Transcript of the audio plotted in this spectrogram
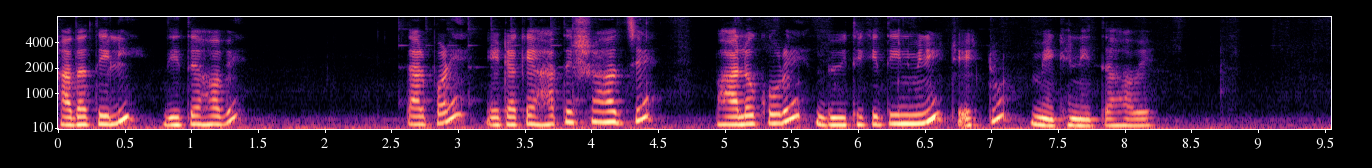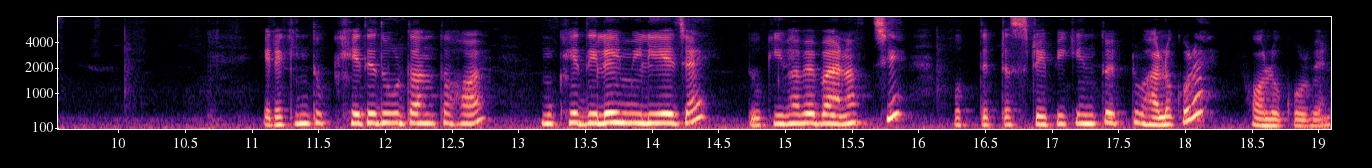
সাদা তেলই দিতে হবে। তারপরে এটাকে হাতের সাহায্যে ভালো করে দুই থেকে তিন মিনিট একটু মেখে নিতে হবে। এটা কিন্তু খেতে দুর্দান্ত হয়। মুখে দিলেই মিলিয়ে যায়। তো কীভাবে বানাচ্ছি? প্রত্যেকটা স্টেপই কিন্তু একটু ভালো করে ফলো করবেন।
